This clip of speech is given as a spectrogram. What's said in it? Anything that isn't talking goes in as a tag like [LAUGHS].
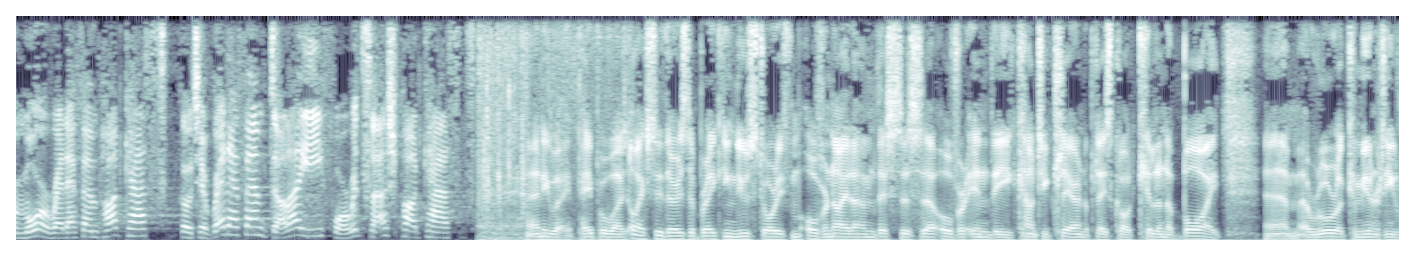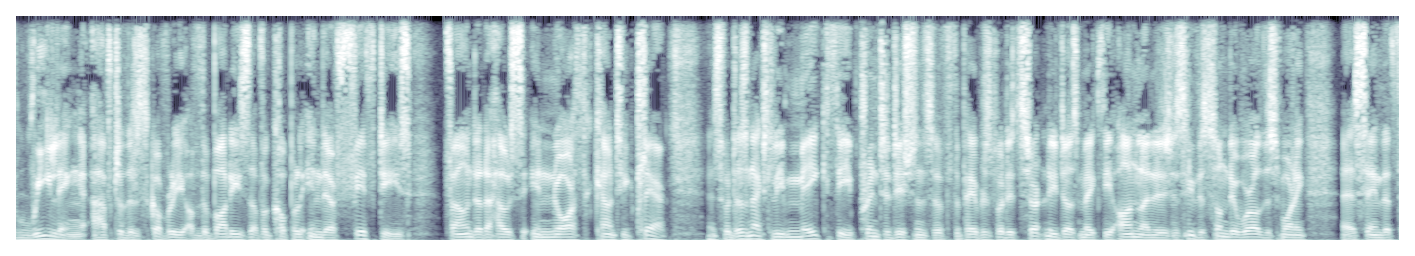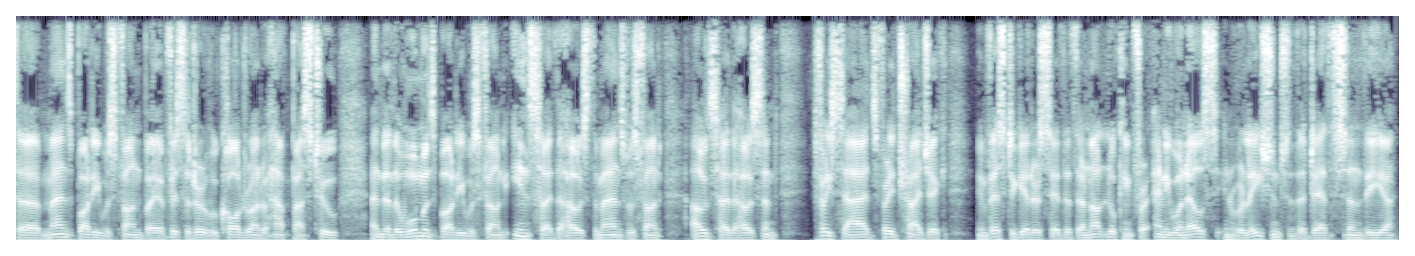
For more Red FM podcasts, go to redfm.ie forward slash podcasts. Anyway, paper wise. Oh, actually, there is a breaking news story from overnight. Um, this is uh, over in the County Clare in a place called Killinaboy, um, a rural community reeling after the discovery of the bodies of a couple in their 50s found at a house in North County Clare. And so it doesn't actually make the print editions of the papers, but it certainly does make the online editions. See the Sunday World this morning uh, saying that the man's body was found by a visitor who called around at half past two, and then the woman's body was found inside the house. The man's was found outside the house, and it's very sad, it's very tragic. Investigators say that they're not looking for anyone else in relation to the deaths, and the uh,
